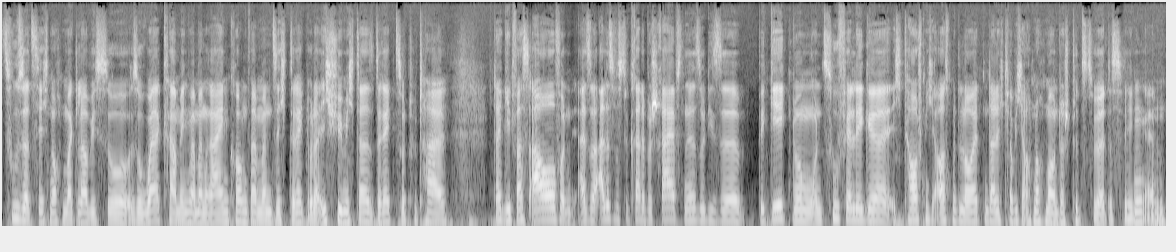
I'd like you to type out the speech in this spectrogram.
zusätzlich nochmal, glaube ich, so, so welcoming, wenn man reinkommt, weil man sich direkt, oder ich fühle mich da direkt so total, da geht was auf und also alles, was du gerade beschreibst, ne, so diese Begegnungen und zufällige, ich tausche mich aus mit Leuten, dadurch, glaube ich, auch nochmal unterstützt wird. Deswegen, ähm,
